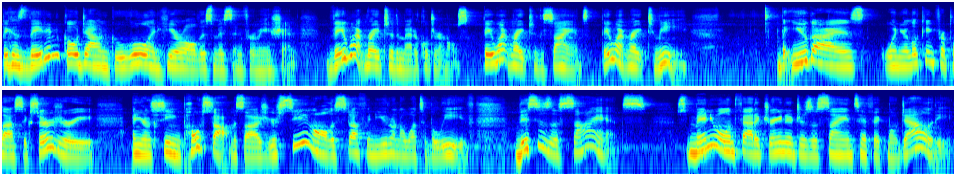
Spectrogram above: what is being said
because they didn't go down Google and hear all this misinformation. They went right to the medical journals, they went right to the science, they went right to me. But you guys, when you're looking for plastic surgery and you're seeing post op massage, you're seeing all this stuff and you don't know what to believe. This is a science. So manual lymphatic drainage is a scientific modality.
